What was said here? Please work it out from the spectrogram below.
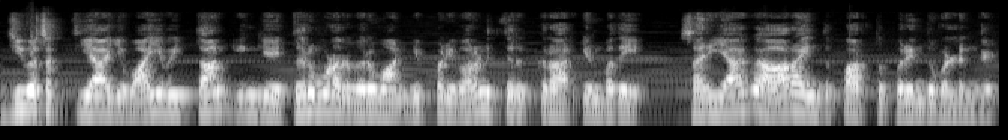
ஜீவசக்தியாகி வாயுவைத்தான் இங்கே திருமுலர் பெருமான் இப்படி வர்ணித்திருக்கிறார் என்பதை சரியாக ஆராய்ந்து பார்த்து புரிந்து கொள்ளுங்கள்.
